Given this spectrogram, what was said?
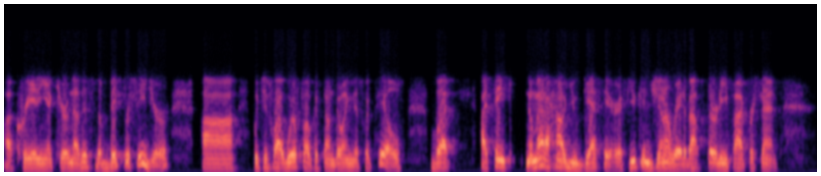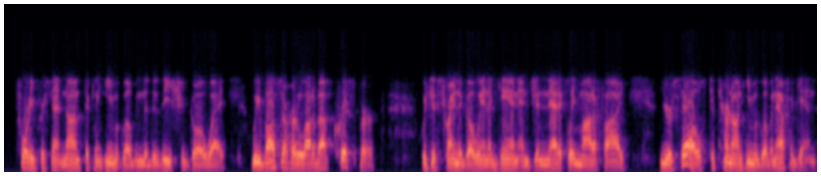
uh, creating a cure. Now, this is a big procedure, uh, which is why we're focused on doing this with pills. But I think no matter how you get there, if you can generate about 35%, 40% non sickling hemoglobin, the disease should go away. We've also heard a lot about CRISPR, which is trying to go in again and genetically modify your cells to turn on hemoglobin F again,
